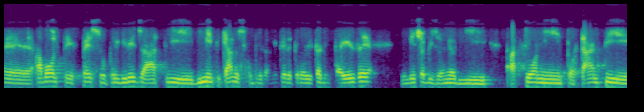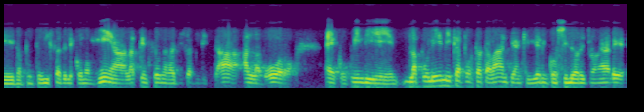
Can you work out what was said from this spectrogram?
eh, a volte spesso privilegiati, dimenticandosi completamente le priorità di un paese che invece ha bisogno di azioni importanti dal punto di vista dell'economia, l'attenzione alla disabilità, al lavoro. Ecco, quindi la polemica portata avanti anche ieri in Consiglio regionale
